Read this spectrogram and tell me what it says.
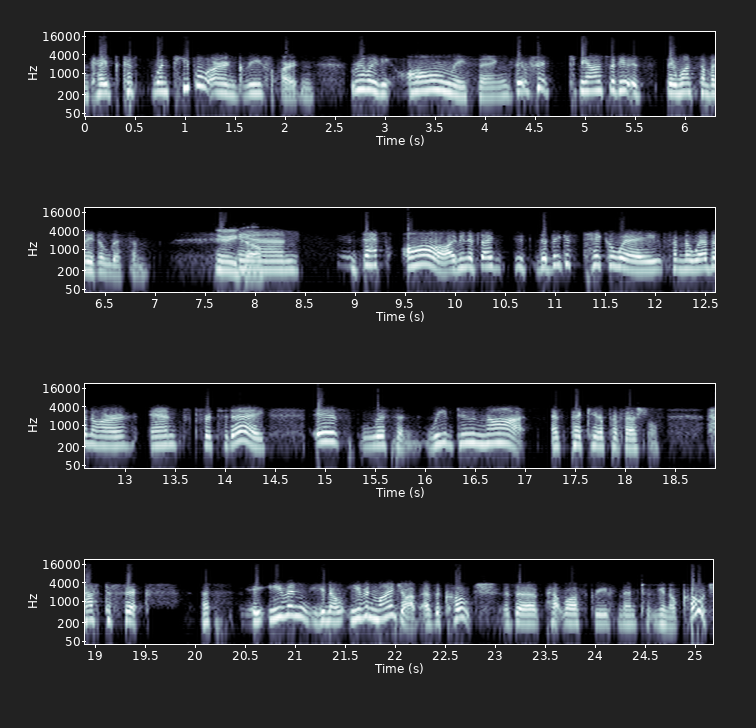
Okay? Because when people are in grief, Arden, really the only thing, that, to be honest with you, is they want somebody to listen. There you go. And that's all. I mean, if I, the biggest takeaway from the webinar and for today is listen. We do not, as pet care professionals, have to fix. That's even, you know, even my job as a coach, as a pet loss grief mentor, you know, coach.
